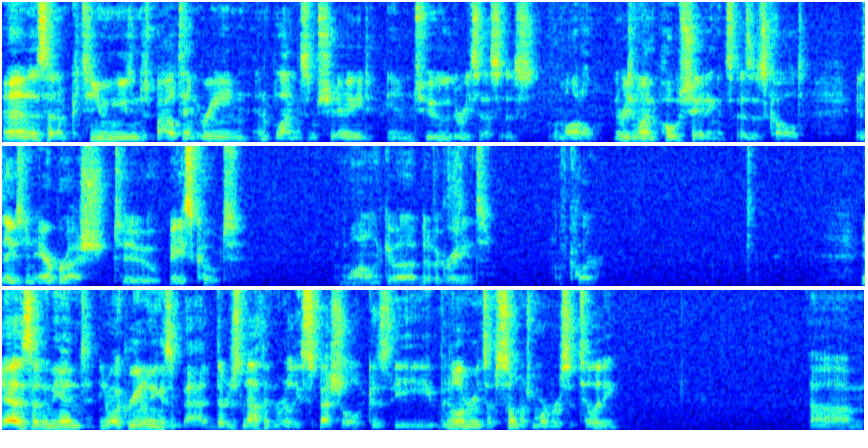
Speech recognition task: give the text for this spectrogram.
And as I said, I'm continuing using just Caliban Green and applying some shade into the recesses of the model. The reason why I'm post shading, it's as it's called, is I used an airbrush to base coat the model and give a, a bit of a gradient of color. Yeah, as I said, in the end, you know what, Green Wing isn't bad. They're just nothing really special because the Vanilla Marines have so much more versatility. Um,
